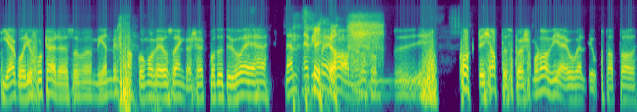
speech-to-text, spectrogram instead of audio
tida går jo fort her, så mye en vil snakke om, og vi er jo så engasjert, både du og jeg. Men vi pleier å ha med noen sånn uh, korte, kjappe spørsmål òg. Vi er jo veldig opptatt av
